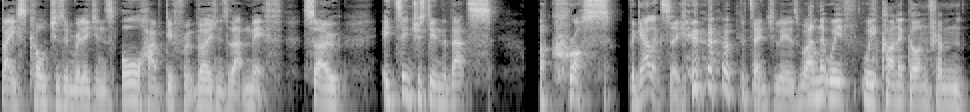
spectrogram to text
based cultures and religions all have different versions of that myth. So it's interesting that that's, across the galaxy potentially as well and that we've we've kind of gone from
